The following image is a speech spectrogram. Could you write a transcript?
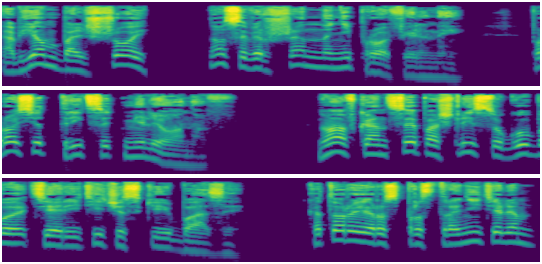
Объем большой, но совершенно непрофильный. Просят 30 миллионов. Ну а в конце пошли сугубо теоретические базы, которые распространителям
